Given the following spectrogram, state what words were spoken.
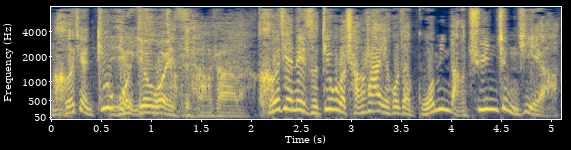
何键丢过一丢过一次长沙。了。何键那次丢了长沙以后，在国民党军政界啊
